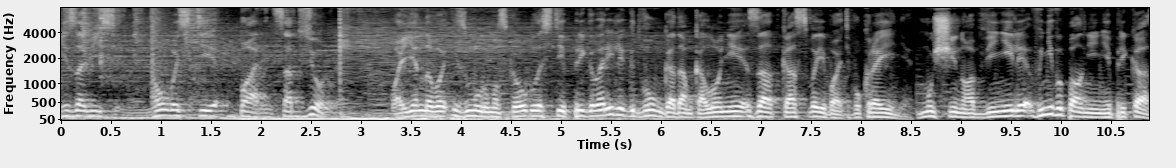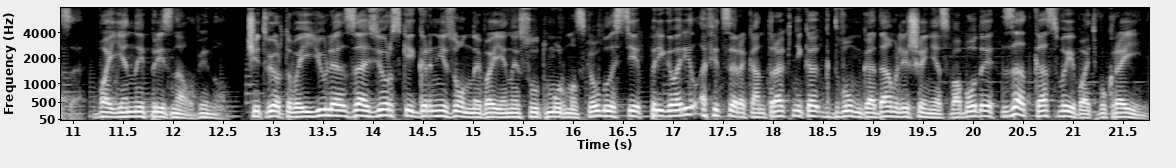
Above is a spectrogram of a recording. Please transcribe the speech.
независим. Новости Баренц Обзервер. Военного из Мурманской области приговорили к двум годам колонии за отказ воевать в Украине. Мужчину обвинили в невыполнении приказа. Военный признал вину. 4 июля Заозерский гарнизонный военный суд Мурманской области приговорил офицера-контрактника к двум годам лишения свободы за отказ воевать в Украине.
